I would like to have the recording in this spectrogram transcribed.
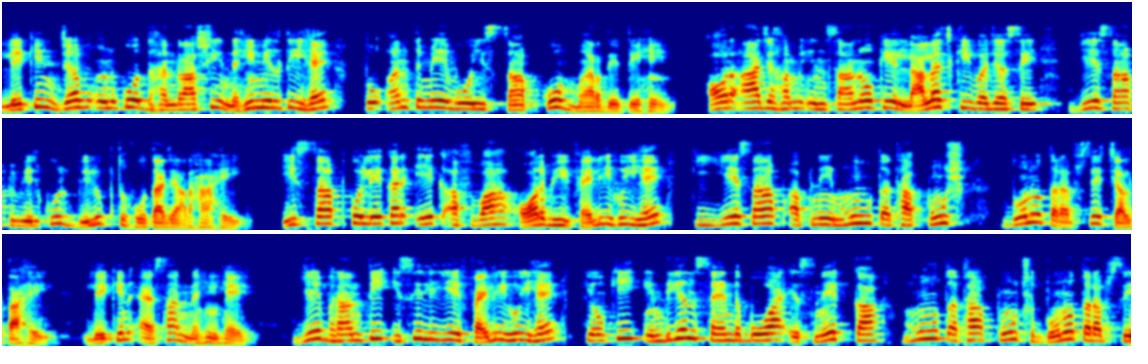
लेकिन जब उनको धनराशि नहीं मिलती है तो अंत में वो इस सांप को मार देते हैं। और आज हम इंसानों के लालच की वजह से ये सांप बिल्कुल विलुप्त होता जा रहा है। इस सांप को लेकर एक अफवाह और भी फैली हुई है कि ये सांप अपने मुँह तथा पूंछ दोनों तरफ़ से चलता है, लेकिन ऐसा नहीं है। ये भ्रांति इसीलिए फैली हुई है क्योंकि इंडियन सैंडबोआ स्नेक का मुँह तथा पूंछ दोनों तरफ़ से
